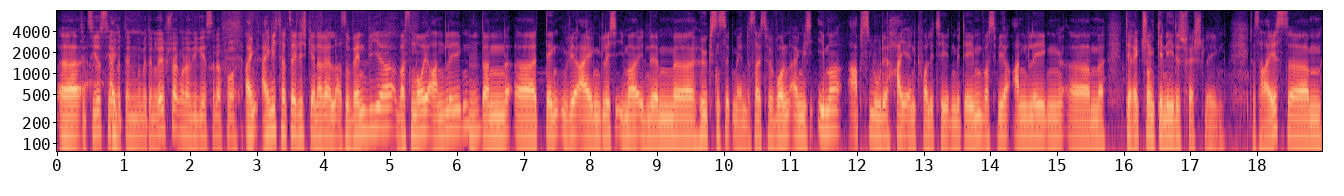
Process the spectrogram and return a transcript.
äh, hier eig- mit den, mit den Rebstöcken oder wie gehst du davor? Eig eigentlich tatsächlich generell. Also wenn wir was neu anlegen, Mhm. dann äh, denken wir eigentlich immer in dem äh, höchsten Segment. Das heißt, wir wollen eigentlich immer absolute High-End-Qualitäten mit dem, was wir anlegen, ähm, direkt schon genetisch festlegen. Das heißt, ähm,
